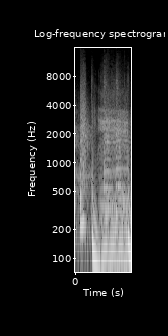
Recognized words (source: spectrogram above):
aquí.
